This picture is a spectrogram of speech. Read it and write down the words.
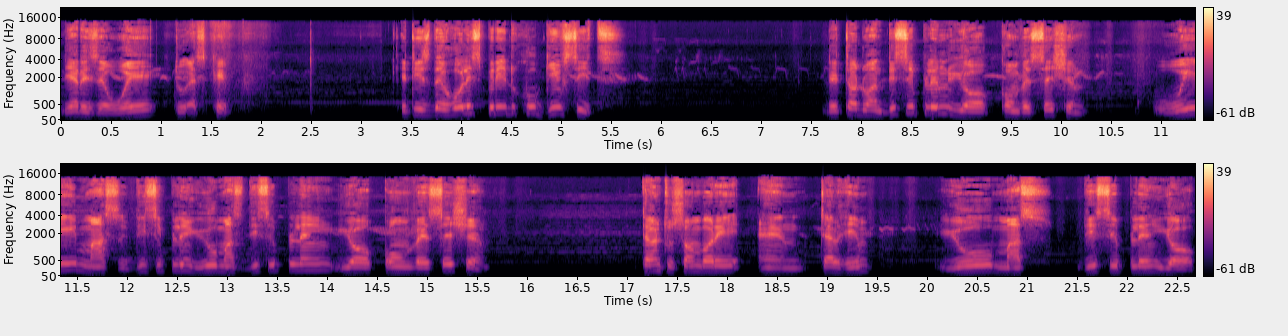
there is a way to escape. It is the Holy Spirit who gives it. The third one, discipline your conversation. we must discipline, you must discipline your conversation. Turn to somebody and tell him, you must discipline your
